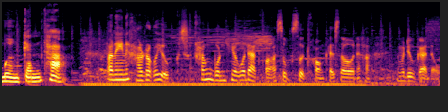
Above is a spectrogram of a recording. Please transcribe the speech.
เมืองแกนค่ะ ตอนนี้นะคะเราก็อยู่ข้างบนเฮียว่าดาดฟ้าสูงสุดของแคสเซิลนะคะ มาดูกันเดี๋ยว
